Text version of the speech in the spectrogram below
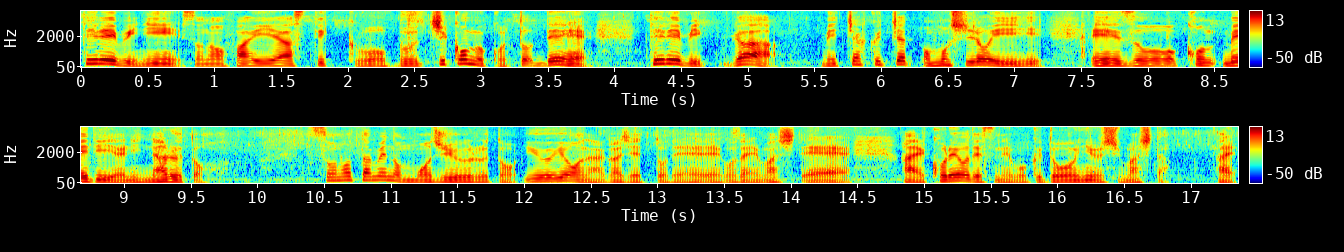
テレビにその Fire Stick をぶち込むことでテレビがめちゃくちゃ面白い映像メディアになると。そのためのモジュールというようなガジェットでございまして、はい、これをですね僕導入しました。はい、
